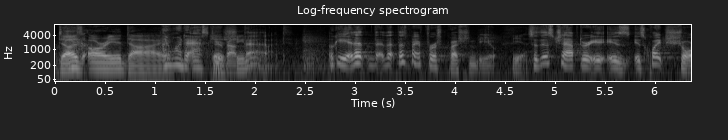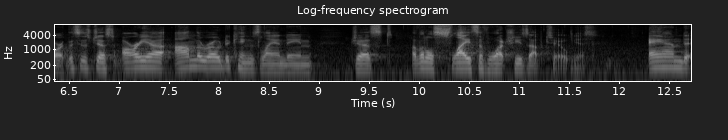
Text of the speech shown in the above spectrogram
does Arya die? I wanted to ask you about that. not? Okay, that, that, that's my first question to you. Yes. So this chapter is is quite short. This is just Arya on the road to King's Landing, just a little slice of what she's up to. Yes. And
